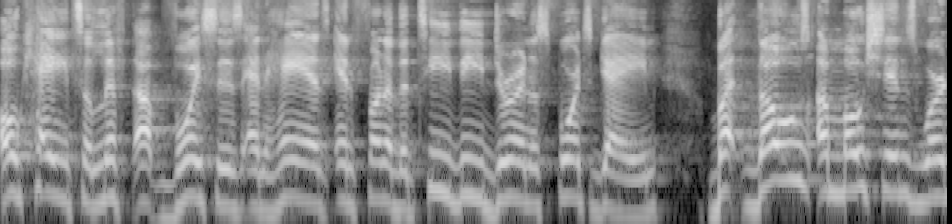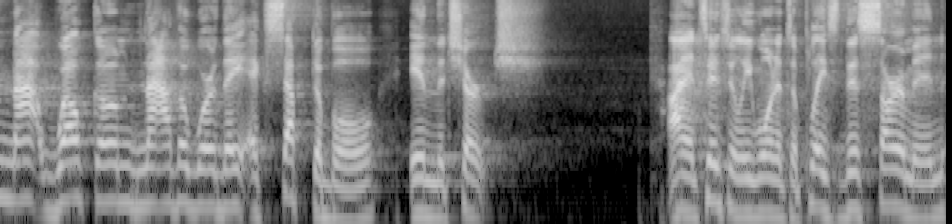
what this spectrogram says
okay to lift up voices and hands in front of the TV during a sports game, but those emotions were not welcome, neither were they acceptable in the church. I intentionally wanted to place this sermon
